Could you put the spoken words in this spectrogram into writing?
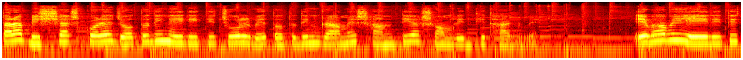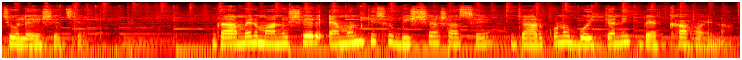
তারা বিশ্বাস করে যতদিন এই রীতি চলবে, ততদিন গ্রামে শান্তি আর সমৃদ্ধি থাকবে। এভাবেই এই রীতি চলে এসেছে। গ্রামের মানুষের এমন কিছু বিশ্বাস আছে, যার কোনো বৈজ্ঞানিক ব্যাখ্যা হয় না।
